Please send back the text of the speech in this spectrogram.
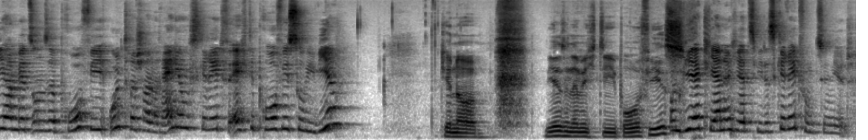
Hier haben wir jetzt unser Profi-Ultraschall-Reinigungsgerät für echte Profis, so wie wir. Genau. Wir sind nämlich die Profis. Und wir erklären euch jetzt, wie das Gerät funktioniert.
